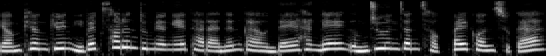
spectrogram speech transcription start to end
연평균 232명에 달하는 가운데 한 해 음주운전 적발 건수가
